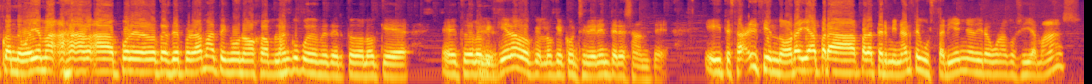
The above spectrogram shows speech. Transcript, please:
cuando vaya a, a poner las notas del programa, tengo una hoja en blanco, puedo meter todo lo que, eh, todo lo que quiera, lo que, lo que considere interesante. Y te estaba diciendo, ahora ya para, para terminar, ¿te gustaría añadir alguna cosilla más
